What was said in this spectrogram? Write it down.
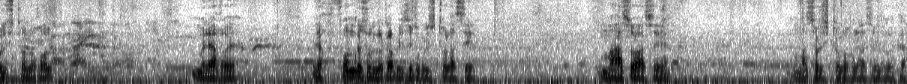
ভেজিটেবল স্টল অকল মেৰা এক ষোল্লটা ভেজিটেবল স্টল আছে। মাছও আছে। মাছৰ স্টল অকল আছে জগা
